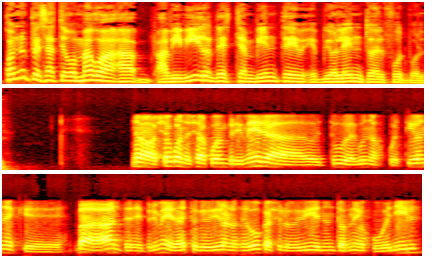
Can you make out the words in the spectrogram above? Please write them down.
¿cuándo empezaste vos, Mago, a, a vivir de este ambiente eh, violento del fútbol? No, yo cuando ya jugué en primera tuve algunas cuestiones que, va, antes de primera, esto que vivieron los de Boca yo lo viví en un torneo juvenil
